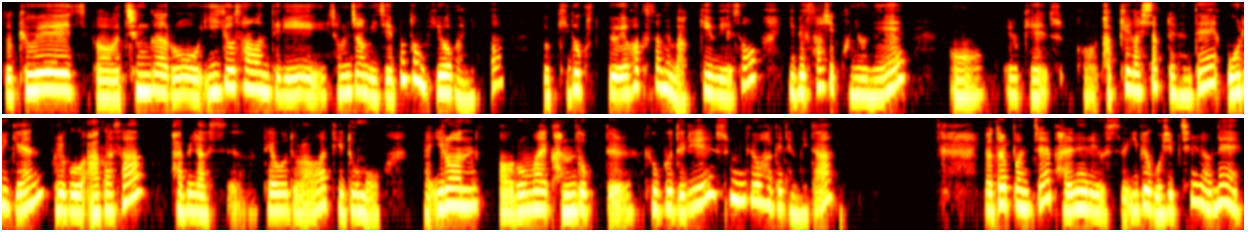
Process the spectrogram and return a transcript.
또 교회 어 증가로 이교 사원들이 점점 이제 텅텅 비어가니까 또 기독교의 확산을 막기 위해서 249 년에 어 이렇게 수어 박해가 시작되는데 오리겐 그리고 아가사, 바빌라스, 데오도라와 디두모 아 이런 어 로마의 감독들, 교부들이 순교하게 됩니다. 여덟 번째 발레리우스 257 년에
